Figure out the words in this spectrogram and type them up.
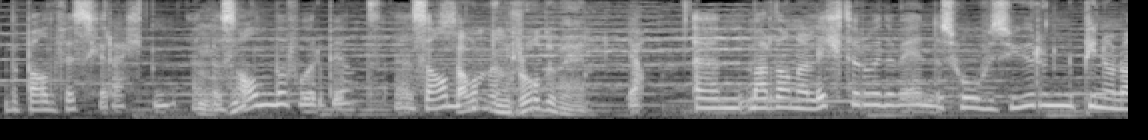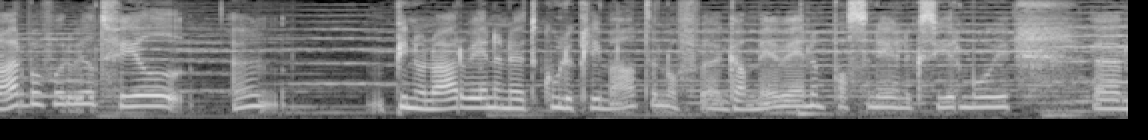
bepaalde visgerechten. Mhm. Zalm bijvoorbeeld. Eh, zalm, Zalm, een rode wijn. Ja, ehm, maar dan een lichte rode wijn, dus hoge zuren. Pinot Noir bijvoorbeeld, veel eh, Pinot Noir wijnen uit koele klimaten of eh Gamay wijnen passen eigenlijk zeer mooi. Ehm,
